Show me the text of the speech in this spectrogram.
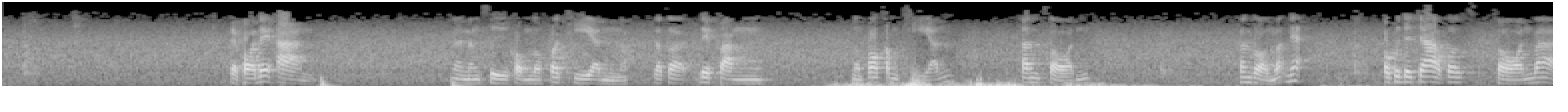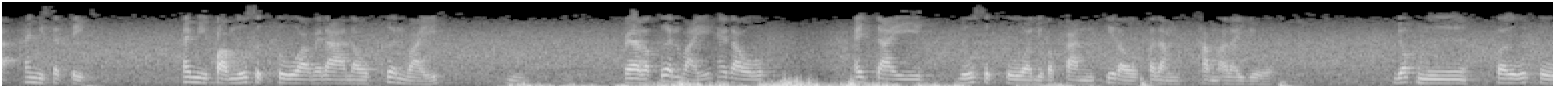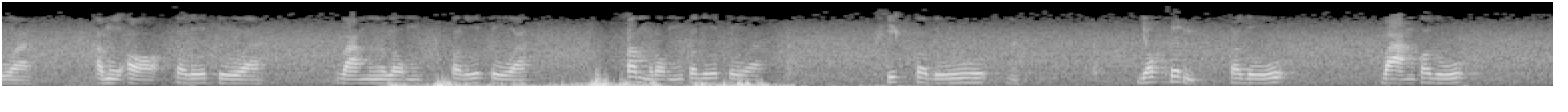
แต่พอได้อ่านหนังสือของหลวงพ่อเทียนเนาะแล้วก็ได้ฟังหลวงพ่อคำเขียนท่านสอนท่านสอนว่าเนี่ยพระพุทธเจ้าก็สอนว่าให้มีสติ ให้มีความรู้สึกตัวเวลาเราเคลื่อนไหวเวลาเราเคลื่อนไหวให้เราให้ใจ รู้สึกตัวอยู่กับการที่เรากำลังทำอะไรอยู่ ยกมือก็รู้ตัว เอามือออกก็รู้ตัว วางมือลงก็รู้ตัวคว่ำลงก็รู้ตัวพลิกก็รู้ ยกขึ้นก็รู้ วางก็รู้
